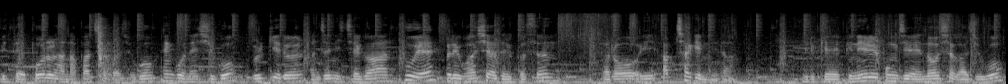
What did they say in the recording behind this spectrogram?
밑에 볼을 하나 받쳐 가지고 헹궈 내시고 물기를 완전히 제거한 후에 그리고 하셔야 될 것은 바로 이 압착입니다. 이렇게 비닐 봉지에 넣으셔 가지고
